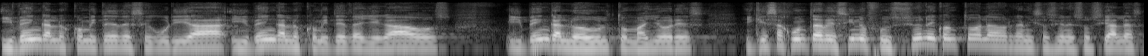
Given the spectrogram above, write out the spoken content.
y vengan los comités de seguridad y vengan los comités de allegados y vengan los adultos mayores y que esa Junta de Vecinos funcione con todas las organizaciones sociales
